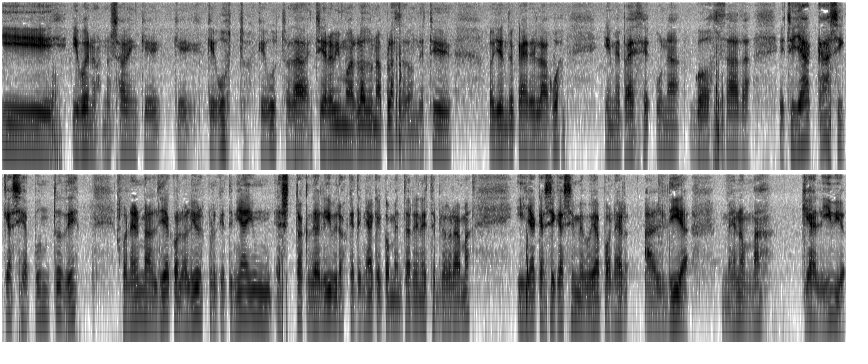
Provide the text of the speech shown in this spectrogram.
Y, bueno, no saben qué, qué, qué gusto, qué gusto da. Estoy ahora mismo al lado de una plaza donde estoy oyendo caer el agua y me parece una gozada. Estoy ya casi, casi a punto de ponerme al día con los libros porque tenía ahí un stock de libros que tenía que comentar en este programa y ya casi, casi me voy a poner al día. Menos más, qué alivio.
